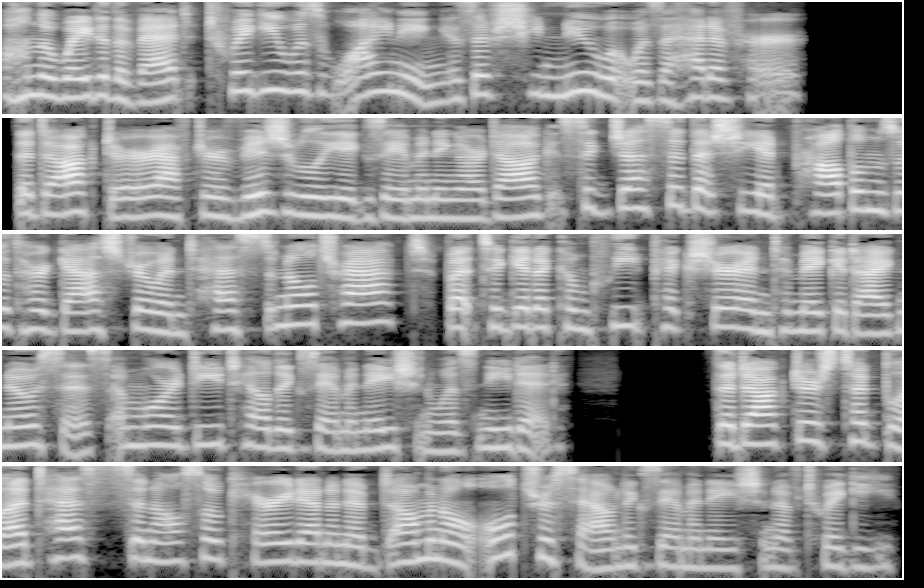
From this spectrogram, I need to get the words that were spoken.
On the way to the vet, Twiggy was whining as if she knew what was ahead of her. The doctor, after visually examining our dog, suggested that she had problems with her gastrointestinal tract, but to get a complete picture and to make a diagnosis, a more detailed examination was needed. The doctors took blood tests and also carried out an abdominal ultrasound examination of Twiggy.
